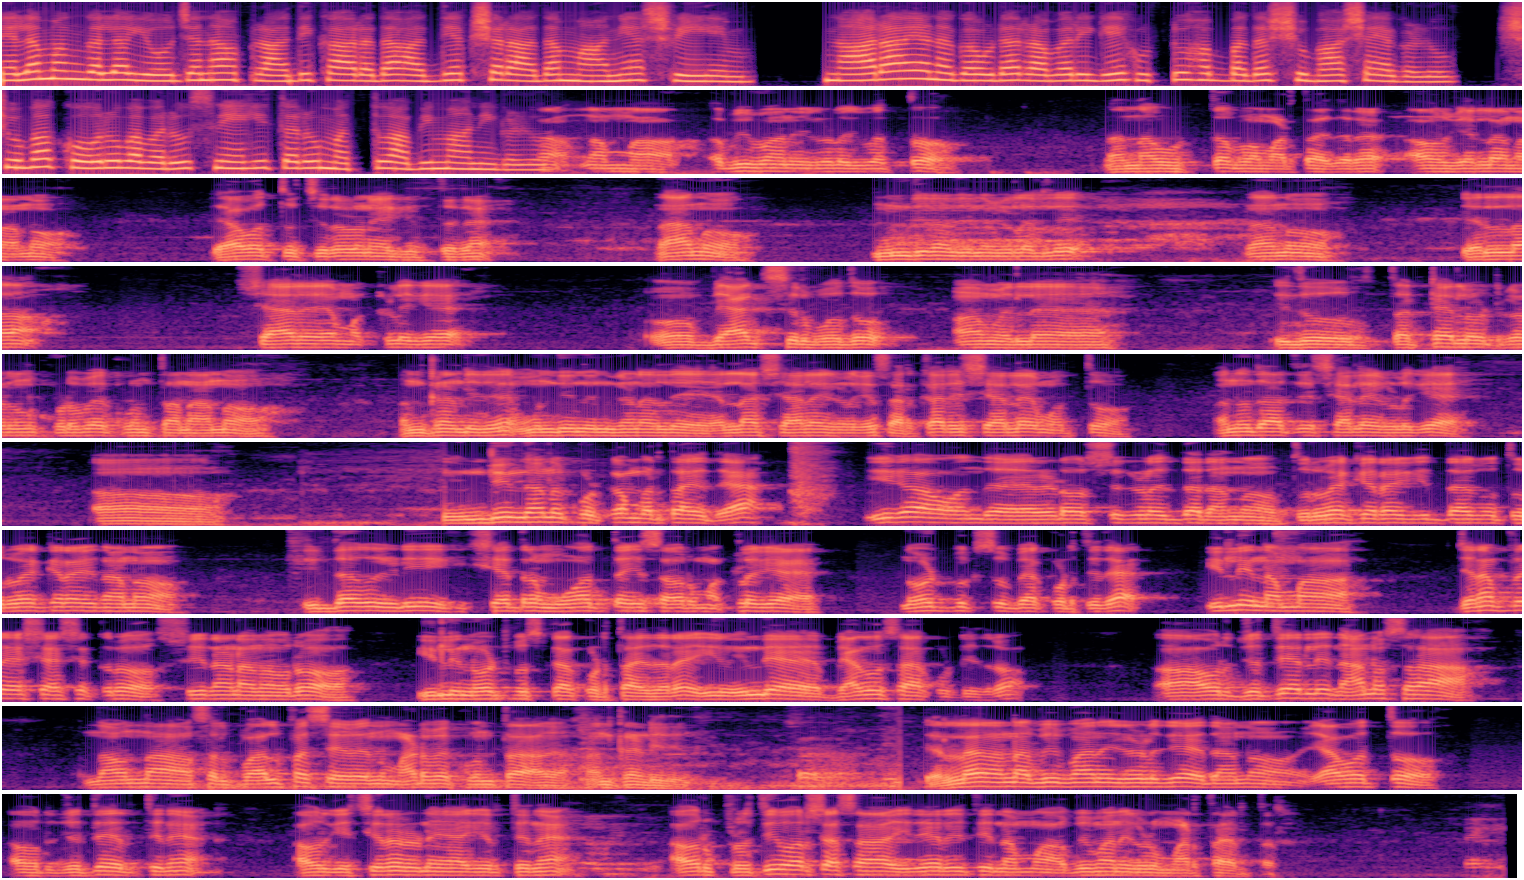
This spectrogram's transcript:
ನೆಲಮಂಗಲ ಯೋಜನಾ ಪ್ರಾಧಿಕಾರದ ಅಧ್ಯಕ್ಷರಾದ ಮಾನ್ಯ ಶ್ರೀ ಎಂ. ನಾರಾಯಣಗೌಡರವರಿಗೆ ಹುಟ್ಟುಹಬ್ಬದ ಶುಭಾಶಯಗಳು. ಶುಭ ಕೋರುವವರು ಸ್ನೇಹಿತರು ಮತ್ತು ಅಭಿಮಾನಿಗಳು. ನಮ್ಮ ಅಭಿಮಾನಿಗಳು ಇವತ್ತು ನನ್ನ ಹುಟ್ಟುಹಬ್ಬ ಮಾಡ್ತಾ ಇದ್ದಾರೆ. ಅವ್ರಿಗೆಲ್ಲ ನಾನು ಯಾವತ್ತು ಚಿರವಣೆಯಾಗಿರ್ತೇನೆ ನಾನು ಮುಂದಿನ ದಿನಗಳಲ್ಲಿ ನಾನು ಎಲ್ಲ ಶಾಲೆಯ ಮಕ್ಕಳಿಗೆ ಬ್ಯಾಗ್ಸ್ ಇರ್ಬೋದು, ಆಮೇಲೆ ಇದು ತಟ್ಟೆ ಲೋಟಗಳನ್ನು ಕೊಡಬೇಕು ಅಂತ ನಾನು ಅಂದ್ಕೊಂಡಿದ್ದೀನಿ ಮುಂದಿನ ದಿನಗಳಲ್ಲಿ ಎಲ್ಲ ಶಾಲೆಗಳಿಗೆ, ಸರ್ಕಾರಿ ಶಾಲೆ ಮತ್ತು ಅನುದಾನಿತ ಶಾಲೆಗಳಿಗೆ ಹಿಂದಿಂದಾನು ಕೊಟ್ಕೊಂಬರ್ತಾ ಇದ್ದೆ. ಈಗ ಒಂದು ಎರಡು ವರ್ಷಗಳಿಂದ ನಾನು ತುರುವೇಕೆರೆಗಿದ್ದಾಗ, ತುರುವೇಕೆರೆಗೆ ನಾನು ಇದ್ದಾಗ ಇಡೀ ಕ್ಷೇತ್ರ ಮೂವತ್ತೈದು ಸಾವಿರ ಮಕ್ಕಳಿಗೆ ನೋಟ್ಬುಕ್ಸು ಬ್ಯಾಗ್ ಕೊಡ್ತಿದ್ದೆ. ಇಲ್ಲಿ ನಮ್ಮ ಜನಪ್ರಿಯ ಶಾಸಕರು ಶ್ರೀರಣ್ಣನವರು ಇಲ್ಲಿ ನೋಟ್ ಪುಸ್ತಕ ಕೊಡ್ತಾ ಇದ್ದಾರೆ. ಈ ಹಿಂದೆ ಬ್ಯಾಗು ಸಹ ಕೊಟ್ಟಿದ್ದರು. ಅವ್ರ ಜೊತೆಯಲ್ಲಿ ನಾನು ಸಹ ನನ್ನ ಸ್ವಲ್ಪ ಅಲ್ಪ ಸೇವೆಯನ್ನು ಮಾಡಬೇಕು ಅಂತ ಅಂದ್ಕೊಂಡಿದ್ದೀನಿ ಎಲ್ಲ ನನ್ನ ಅಭಿಮಾನಿಗಳಿಗೆ ನಾನು ಯಾವತ್ತೂ ಅವ್ರ ಜೊತೆ ಇರ್ತೀನಿ ಅವ್ರಿಗೆ ಚಿರಋಣಿಯಾಗಿರ್ತೀನಿ. ಅವರು ಪ್ರತಿ ವರ್ಷ ಸಹ ಇದೇ ರೀತಿ ನಮ್ಮ ಅಭಿಮಾನಿಗಳು ಮಾಡ್ತಾ ಇರ್ತಾರೆ.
